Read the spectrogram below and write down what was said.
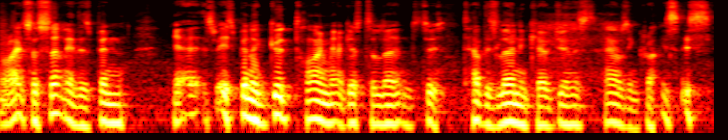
All right. So certainly, there's been, yeah, it's, it's been a good time, I guess, to learn to, to have this learning curve during this housing crisis,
